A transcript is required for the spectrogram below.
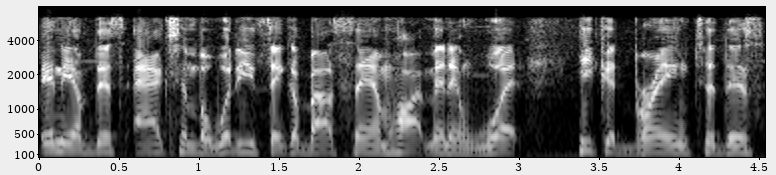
any of this action? But what do you think about Sam Hartman and what he could bring to this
